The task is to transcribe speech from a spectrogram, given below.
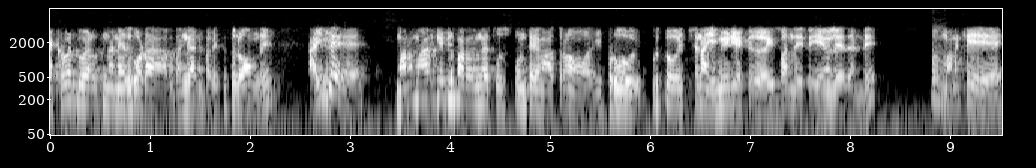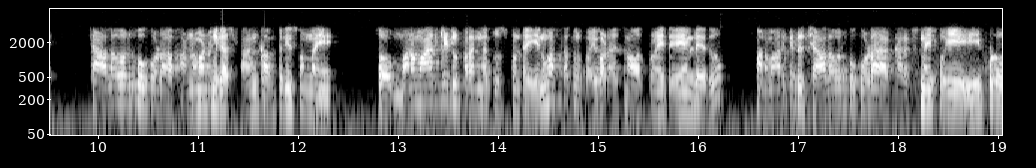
ఎక్కడి వరకు వెళ్తుంది అనేది కూడా అర్థం కాని పరిస్థితిలో ఉంది. అయితే మన మార్కెట్ల పరంగా చూసుకుంటే మాత్రం ఇప్పుడు ఇప్పుడు వచ్చిన ఇమీడియట్ ఇబ్బంది అయితే ఏం లేదండి. సో మనకి చాలా వరకు కూడా ఫండమెంటల్గా స్ట్రాంగ్ కంపెనీస్ ఉన్నాయి. సో మన మార్కెట్ల పరంగా చూసుకుంటే ఇన్వెస్టర్లు భయపడాల్సిన అవసరం అయితే ఏం లేదు. మన మార్కెట్లు చాలా వరకు కూడా కరెక్షన్ అయిపోయి ఇప్పుడు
